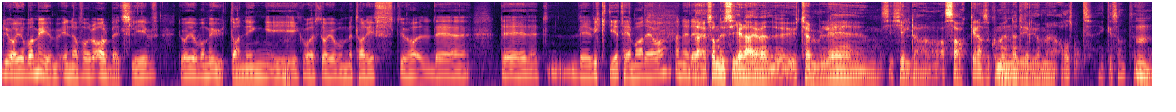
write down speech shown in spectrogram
du har jobba mye innenfor arbeidsliv, du har jobba med utdanning i, i KS, du har jobba med tariff. Du har, det, det, er- det er viktige temaer, det òg? Det er, som du sier, det er jo en utømmelig kilde av saker. altså Kommunene driver jo med alt, ikke sant. Mm.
